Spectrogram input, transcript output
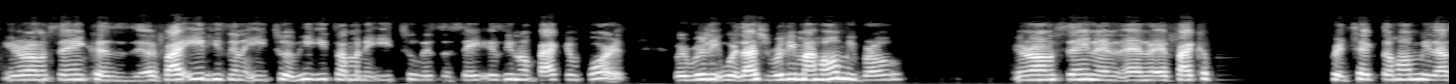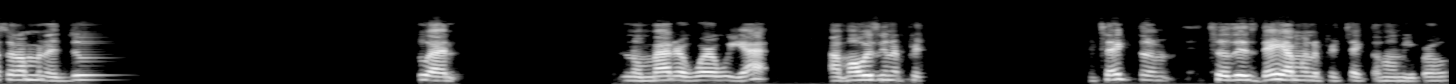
You know what I'm saying? Because if I eat, he's gonna eat too. If he eats, I'm gonna eat too. It's the same. It's you know back and forth. we're really we're that's really my homie, bro. You know what I'm saying? And and if I could protect the homie, that's what I'm gonna do. And no matter where we at, I'm always gonna protect them. To this day, I'm gonna protect the homie, bro.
